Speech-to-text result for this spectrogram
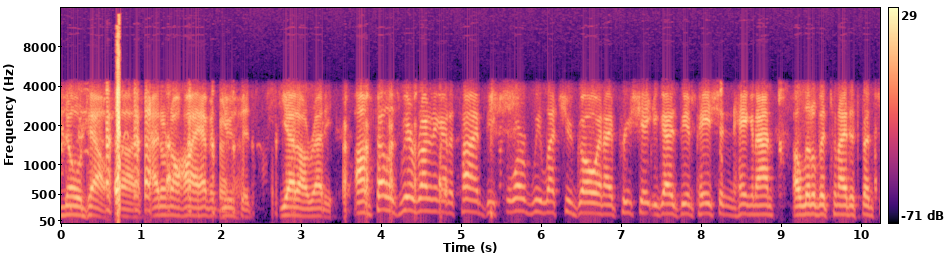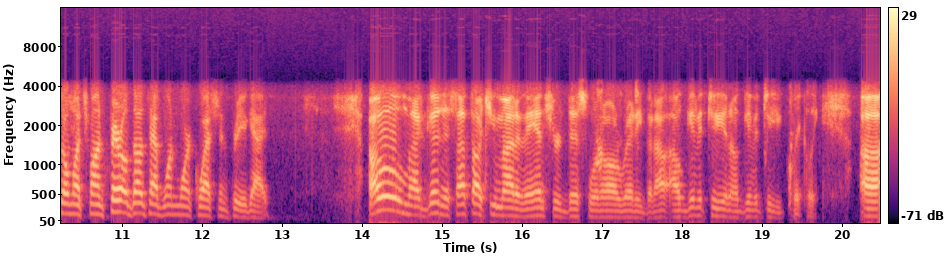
no doubt. Uh, I don't know how I haven't used it yet already. Um, fellas, we're running out of time. Before we let you go, and I appreciate you guys being patient and hanging on a little bit tonight. It's been so much fun. Farrell does have one more question for you guys. Oh my goodness! I thought you might have answered this one already, but I'll, I'll give it to you, and I'll give it to you quickly. Uh,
